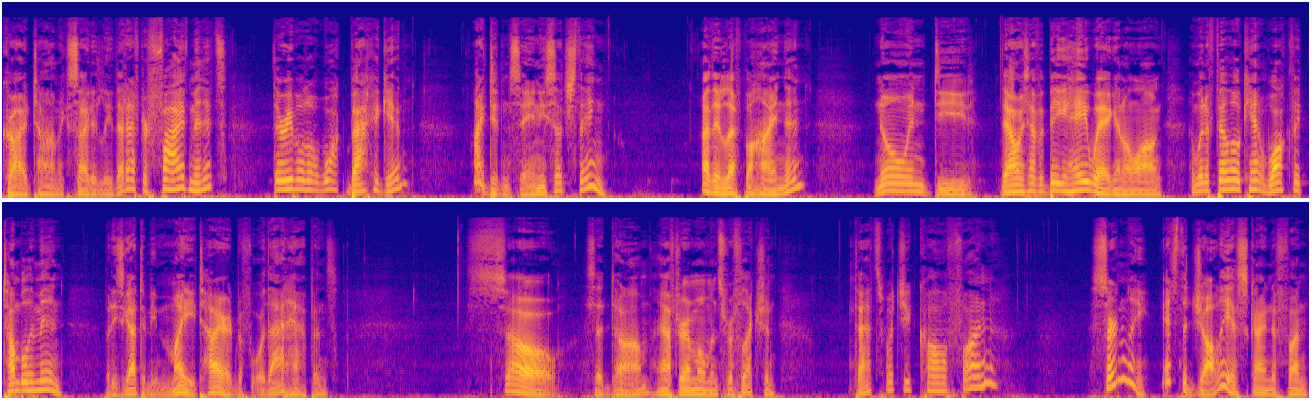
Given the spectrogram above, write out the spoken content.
cried Tom excitedly, that after five minutes they're able to walk back again? I didn't say any such thing. Are they left behind then? No, indeed. They always have a big hay wagon along, and when a fellow can't walk, they tumble him in. But he's got to be mighty tired before that happens. So, said Tom, after a moment's reflection, that's what you call fun? Certainly. It's the jolliest kind of fun.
